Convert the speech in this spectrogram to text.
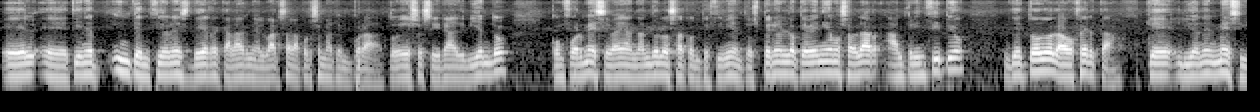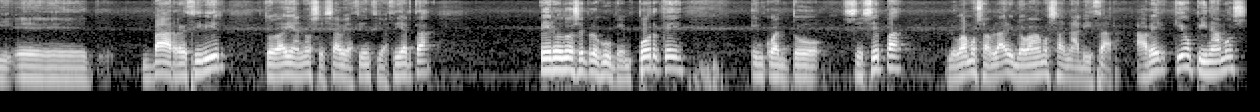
él eh, tiene intenciones de recalar en el Barça la próxima temporada. Todo eso se irá viendo conforme se vayan dando los acontecimientos. Pero en lo que veníamos a hablar al principio, de todo, la oferta que Lionel Messi eh, va a recibir, todavía no se sabe a ciencia cierta, pero no se preocupen, porque en cuanto se sepa, lo vamos a hablar y lo vamos a analizar, a ver qué opinamos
